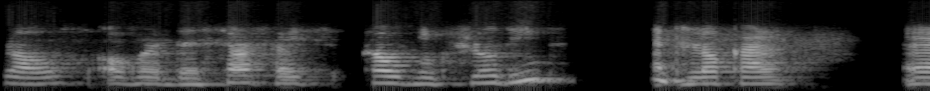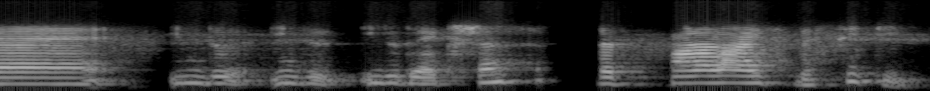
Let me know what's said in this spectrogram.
flows over the surface, causing flooding and local uh, inundations that paralyze the city.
